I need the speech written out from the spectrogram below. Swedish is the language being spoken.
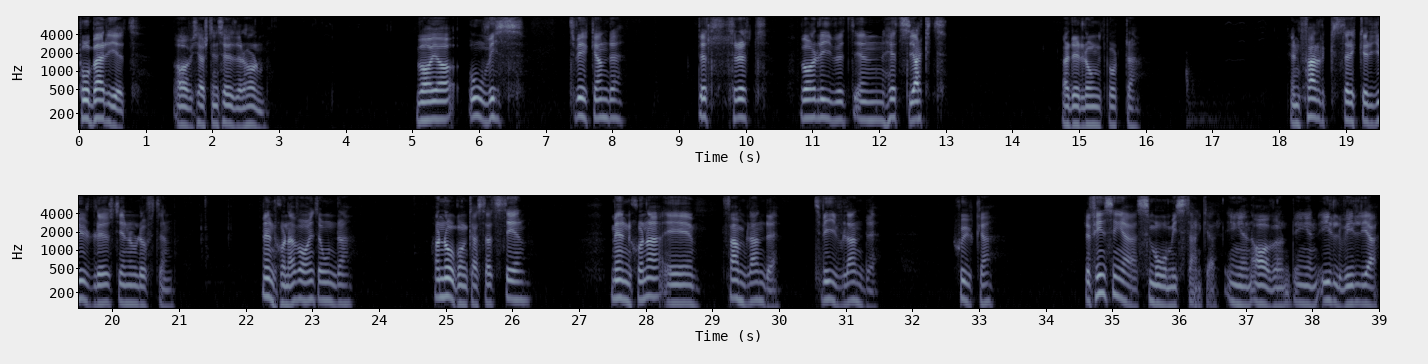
På berget av Kerstin Söderholm. Var jag oviss, tvekande, dödstrött? Var livet en hetsjakt? Var det långt borta? En falk sträcker ljudlöst genom luften. Människorna var inte onda. Har någon kastat sten? Människorna är famlande, tvivlande, sjuka. Det finns inga små misstankar, ingen avund, ingen illvilja.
